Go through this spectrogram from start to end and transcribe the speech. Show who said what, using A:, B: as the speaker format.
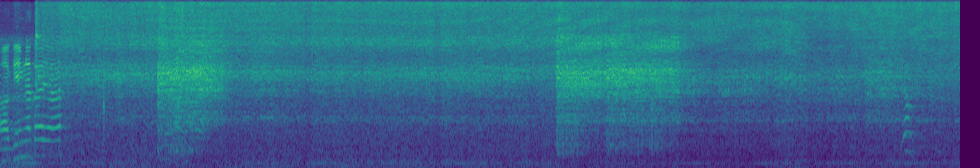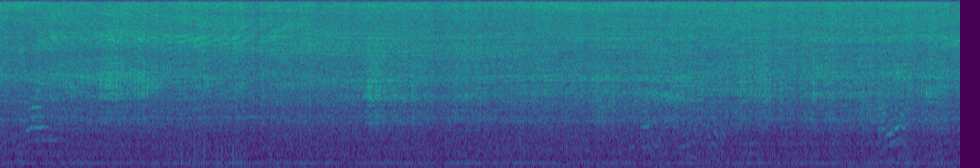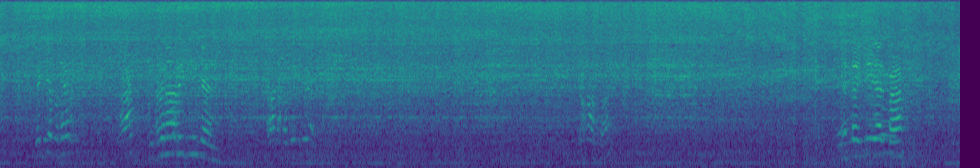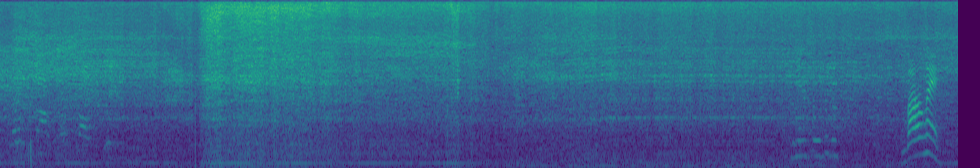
A: Oh, game na tayo ah.
B: Video ba sir? Ha?
A: Ano na rating dyan?
B: Ha? Nakabidyo yan. Saka
A: pa.
B: Hindi ng tubig eh.
A: Ang baho nga eh.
